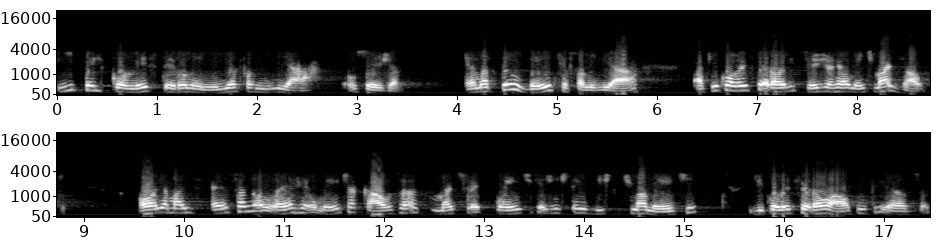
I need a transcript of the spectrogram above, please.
hipercolesterolemia familiar, ou seja, é uma tendência familiar a que o colesterol ele seja realmente mais alto. Olha, mas essa não é realmente a causa mais frequente que a gente tem visto ultimamente de colesterol alto em crianças.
